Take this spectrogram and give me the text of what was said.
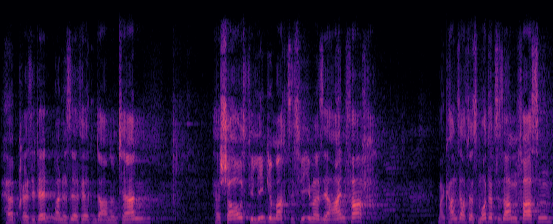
Herr Präsident, meine sehr verehrten Damen und Herren! Herr Schaus, DIE LINKE macht es wie immer sehr einfach. Man kann es auf das Motto zusammenfassen.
